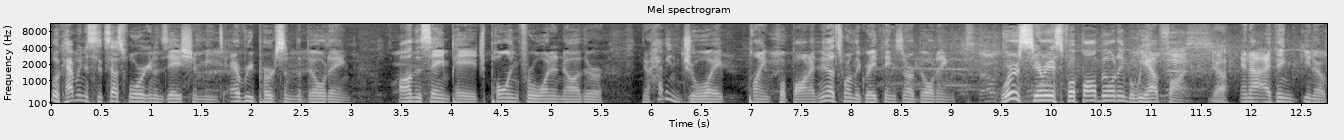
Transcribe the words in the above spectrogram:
look, having a successful organization means every person in the building on the same page, pulling for one another, you know, having joy playing football. And I think that's one of the great things in our building. We're a serious football building, but we have fun. Yeah. And I think, you know,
